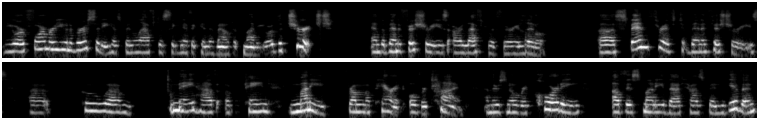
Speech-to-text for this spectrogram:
your former university has been left a significant amount of money, or the church, and the beneficiaries are left with very little. Uh, spendthrift beneficiaries uh, who um, may have obtained money from a parent over time, and there's no recording of this money that has been given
